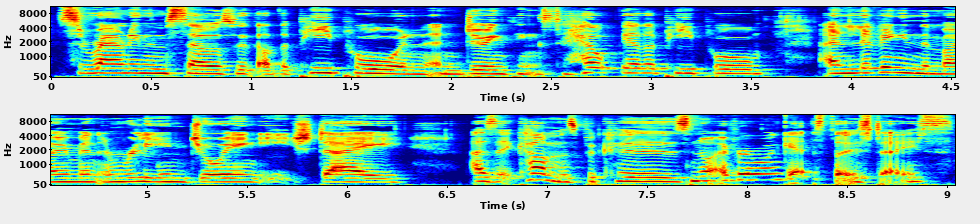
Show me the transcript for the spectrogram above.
surrounding themselves with other people and, and doing things to help the other people, and living in the moment and really enjoying each day as it comes because not everyone gets those days.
